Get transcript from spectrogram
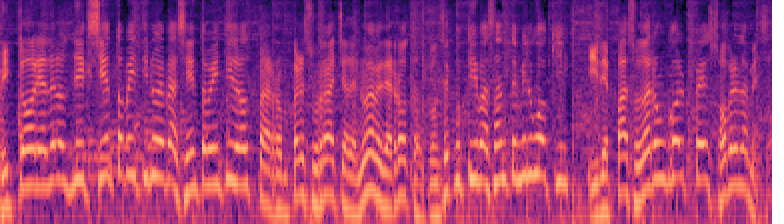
Victoria de los Knicks 129 a 122 para romper su racha de 9 derrotas consecutivas ante Milwaukee y de paso dar un golpe sobre la mesa.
